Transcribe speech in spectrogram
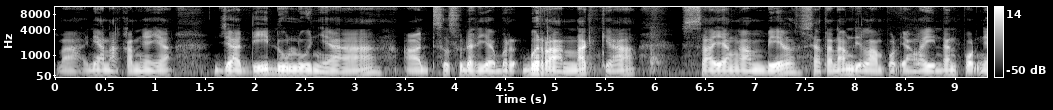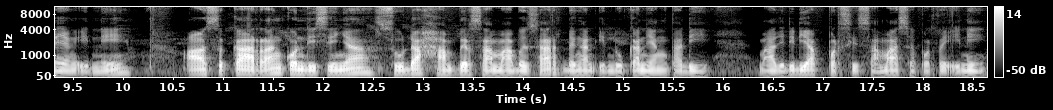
Nah, ini anakannya ya. Jadi dulunya sesudah dia ber, beranak ya, saya ngambil, saya tanam di lampot yang lain dan potnya yang ini. Uh, sekarang kondisinya sudah hampir sama besar dengan indukan yang tadi. Nah, jadi dia persis sama seperti ini.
